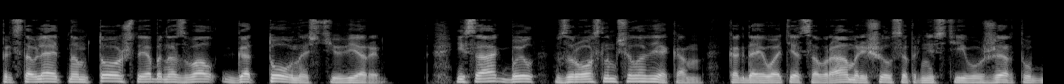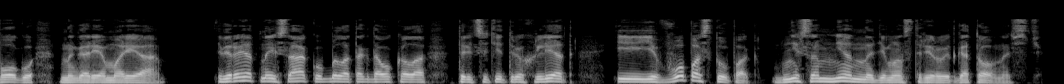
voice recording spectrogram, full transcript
представляет нам то, что я бы назвал готовностью веры. Исаак был взрослым человеком, когда его отец Авраам решился принести его в жертву Богу на горе Мария. Вероятно, Исааку было тогда около тридцати трех лет, и его поступок, несомненно, демонстрирует готовность.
